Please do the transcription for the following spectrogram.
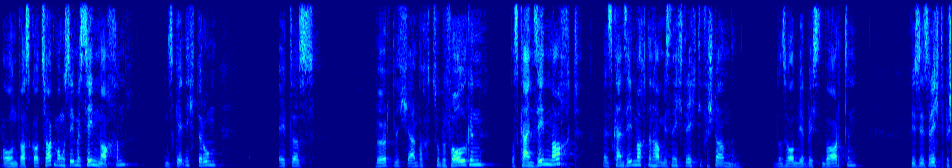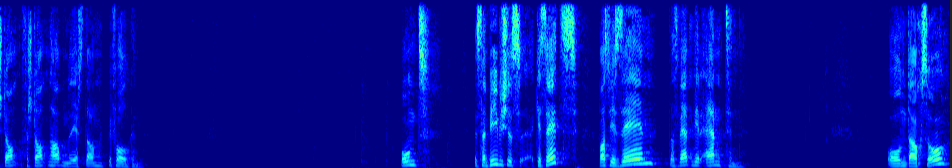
Und was Gott sagt, man muss immer Sinn machen. Und es geht nicht darum, etwas wörtlich einfach zu befolgen, das keinen Sinn macht, wenn es keinen Sinn macht, dann haben wir es nicht richtig verstanden. Und dann sollen wir ein bisschen warten, bis wir es richtig verstanden haben und erst dann befolgen. Und es ist ein biblisches Gesetz, Was wir sehen, das werden wir ernten. Und auch so,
